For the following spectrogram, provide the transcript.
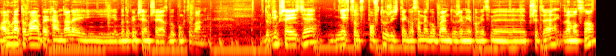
Ale uratowałem, pojechałem dalej i jakby dokończyłem przejazd, był punktowany. W drugim przejeździe, nie chcąc powtórzyć tego samego błędu, że mnie powiedzmy przytrę za mocno,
